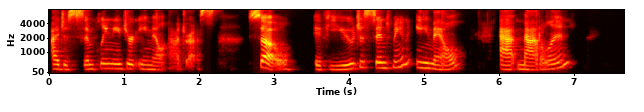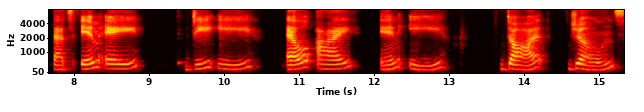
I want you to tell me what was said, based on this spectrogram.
I just simply need your email address. So, if you just send me an email at Madeline that's M A D E L I N E dot Jones,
